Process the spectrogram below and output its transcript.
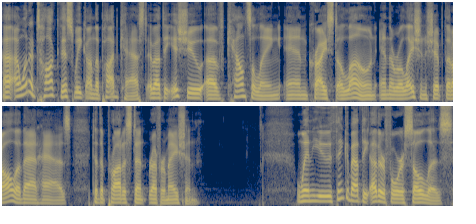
uh, I want to talk this week on the podcast about the issue of counseling and Christ alone and the relationship that all of that has to the Protestant Reformation. When you think about the other four solas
